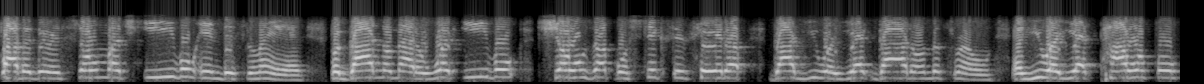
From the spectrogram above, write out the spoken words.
Father, there is so much evil in this land, but God, no matter what evil shows up or sticks his head up, God, you are yet God on the throne, and you are yet powerful.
